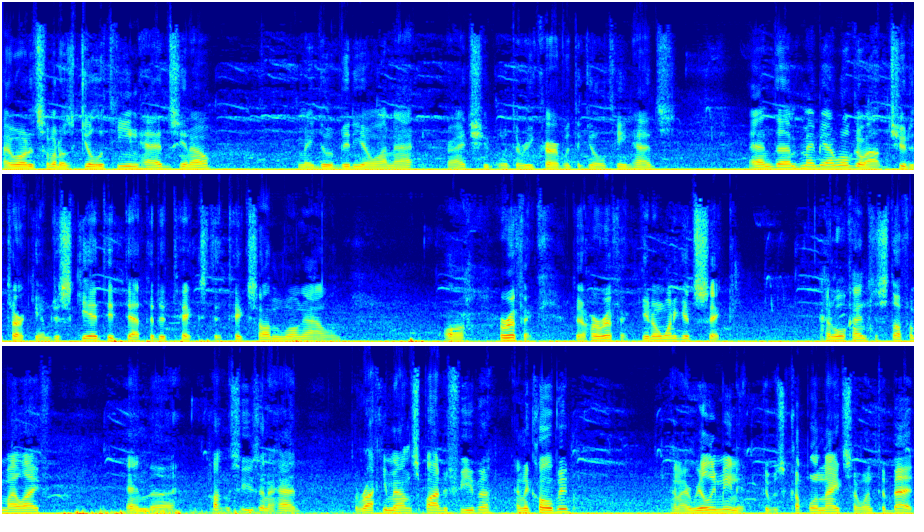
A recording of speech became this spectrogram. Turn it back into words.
I ordered some of those guillotine heads, you know. I may do a video on that right? Shooting with the recurve with the guillotine heads. And uh, maybe I will go out and shoot a turkey. I'm just scared to death of the ticks. The ticks on Long Island are horrific. They're horrific. You don't want to get sick. I had all kinds of stuff in my life. And uh, hunting season, I had the Rocky Mountain spotted fever and the COVID. And I really mean it. There was a couple of nights I went to bed.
